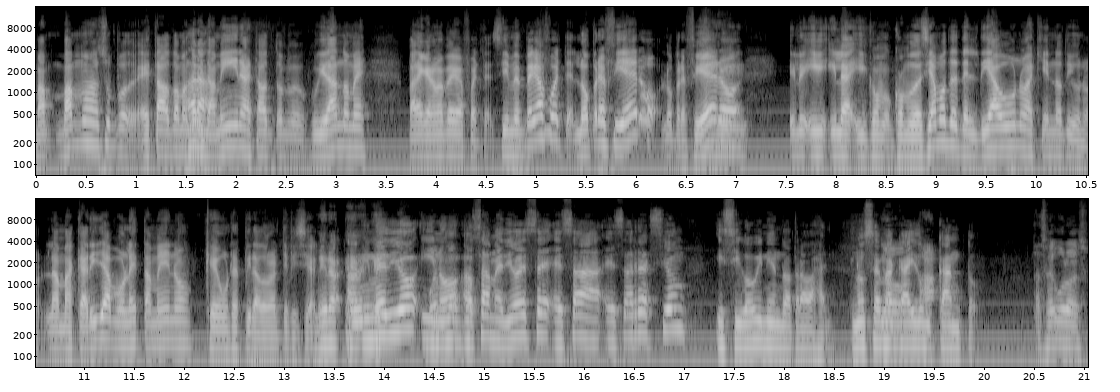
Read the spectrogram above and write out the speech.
va- vamos a suponer, he estado tomando Ahora- vitaminas, he estado to- cuidándome para que no me pegue fuerte. Si me pega fuerte, lo prefiero, lo prefiero. Sí. Y, y- y la- y como, como decíamos desde el día uno aquí en Noti1, la mascarilla molesta menos que un respirador artificial. Mira, A eh, mí eh, me dio y no, punto. o sea, me dio ese, esa, esa reacción y sigo viniendo a trabajar. No se me Yo- ha caído un ah. canto. ¿Estás seguro de eso?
